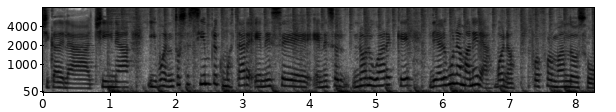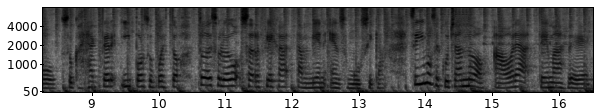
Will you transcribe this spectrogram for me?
chica de la China y bueno entonces siempre como estar en ese en ese no lugar que de alguna manera bueno fue formando su, su carácter y por supuesto todo eso luego se refleja también en su música. Seguimos escuchando ahora temas de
